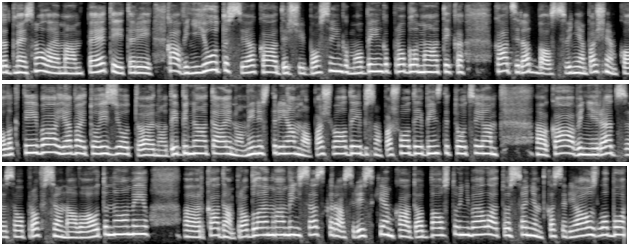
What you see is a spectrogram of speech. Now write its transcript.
tad mēs nolēmām pētīt arī, kā viņi jūtas, ja, kāda ir šī bosinga mobbinga problemātika, kāds ir atbalsts viņiem pašiem kolektīvā, ja vai to izjūt vai no dibinātāja, no ministrijām, no pašvaldības, no pašvaldību institūcijām, kā viņi redz savu profesionālo autonomiju, ar kādām problēmām viņi saskarās, riskiem, kādu atbalstu viņi vēlētos saņemt, kas ir jāuzlabo.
